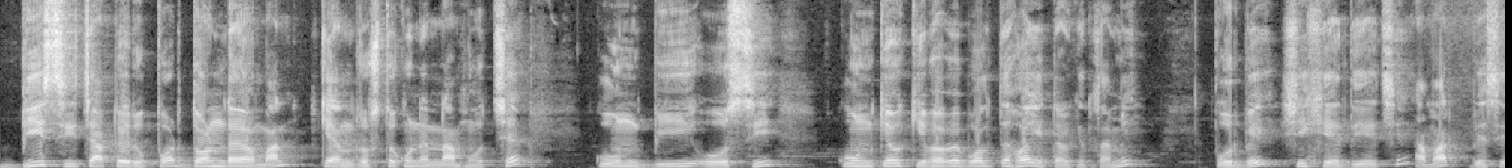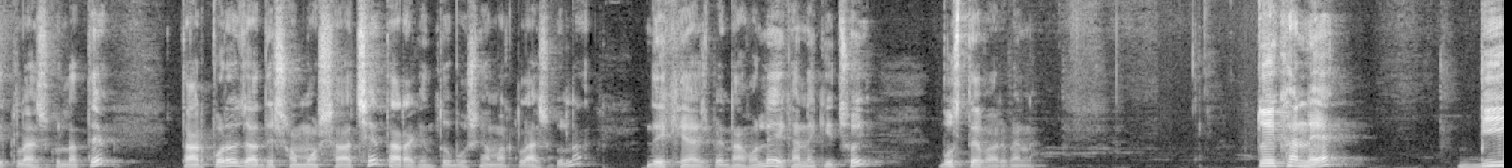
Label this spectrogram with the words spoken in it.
বিসি চাপের উপর দণ্ডায়মান কেন্দ্রস্থ কোণের নাম হচ্ছে কোন বি ও সি কোনকেও কীভাবে বলতে হয়, এটাও কিন্তু আমি পূর্বেই শিখিয়ে দিয়েছি আমার বেসিক ক্লাসগুলোতে তারপরেও যাদের সমস্যা আছে, তারা কিন্তু অবশ্যই আমার ক্লাসগুলো দেখে আসবে, না হলে এখানে কিছুই বুঝতে পারবে না। তো এখানে বি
